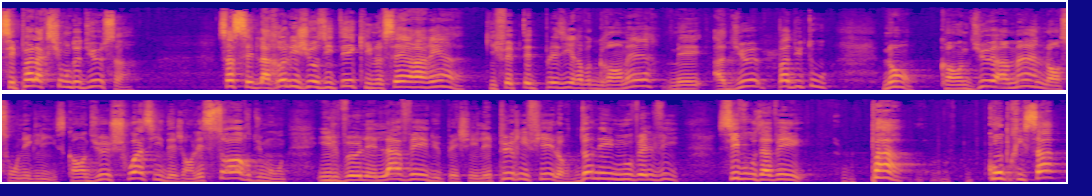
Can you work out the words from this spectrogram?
C'est pas l'action de Dieu ça. Ça c'est de la religiosité qui ne sert à rien, qui fait peut-être plaisir à votre grand-mère, mais à Dieu pas du tout. Non, quand Dieu amène dans son Église, quand Dieu choisit des gens, les sort du monde, il veut les laver du péché, les purifier, leur donner une nouvelle vie. Si vous n'avez pas compris ça,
